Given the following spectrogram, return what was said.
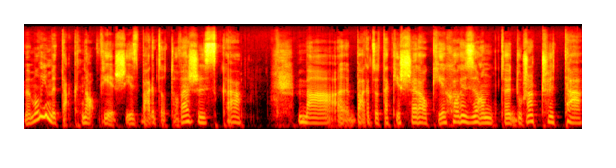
My mówimy tak, no wiesz, jest bardzo towarzyska, ma e, bardzo takie szerokie horyzonty, dużo czyta.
